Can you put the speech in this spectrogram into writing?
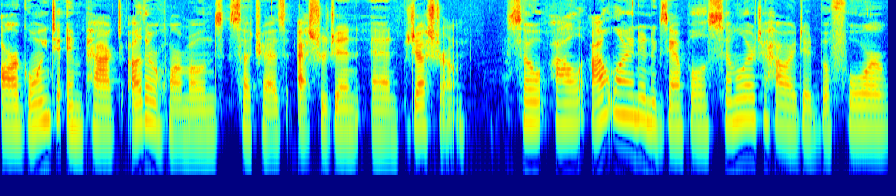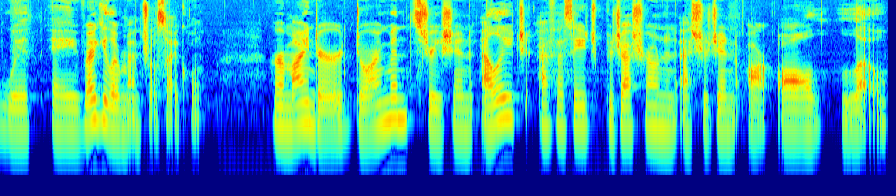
are going to impact other hormones such as estrogen and progesterone. So, I'll outline an example similar to how I did before with a regular menstrual cycle. Reminder during menstruation, LH, FSH, progesterone, and estrogen are all low.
